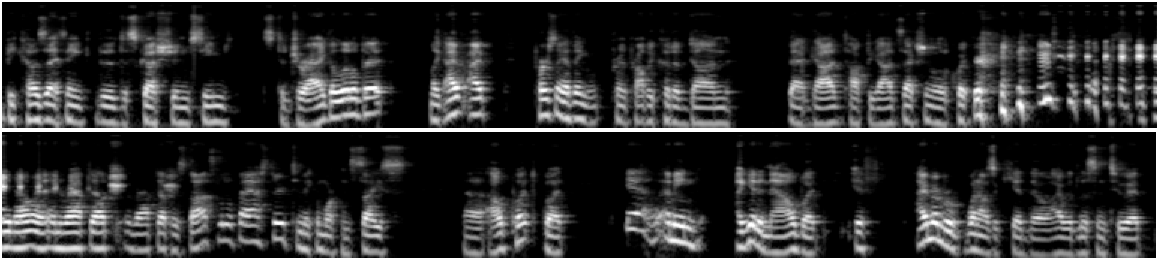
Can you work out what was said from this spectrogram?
because I think the discussion seems to drag a little bit. Like I, I personally, I think probably could have done that God talk to God section a little quicker, you know, and, and, wrapped up wrapped up his thoughts a little faster to make a more concise uh, output. But yeah, I mean, I get it now. But if I remember when I was a kid, though, I would listen to it,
